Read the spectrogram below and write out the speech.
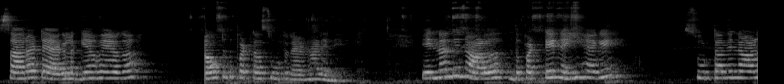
ਸਾਰਾ ਟੈਗ ਲੱਗਿਆ ਹੋਇਆ ਹੈਗਾ। ਆਊਟ ਦੁਪੱਟਾ ਸੂਟ ਰਹਿਣ ਵਾਲੇ ਨੇ। ਇਹਨਾਂ ਦੇ ਨਾਲ ਦੁਪੱਟੇ ਨਹੀਂ ਹੈਗੇ। ਸੂਟਾਂ ਦੇ ਨਾਲ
